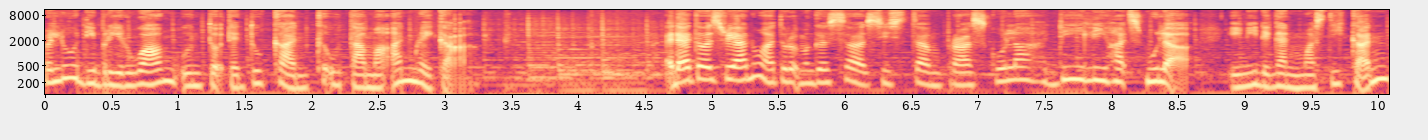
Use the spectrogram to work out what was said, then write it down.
perlu diberi ruang untuk tentukan keutamaan mereka. Datuk Seri Anwar turut menggesa sistem prasekolah dilihat semula. Ini dengan memastikan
